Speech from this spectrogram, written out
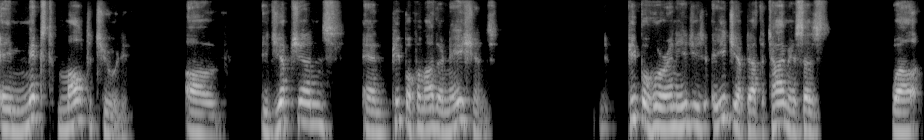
a mixed multitude of Egyptians and people from other nations. People who were in Egypt, Egypt at the time, it says, well,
